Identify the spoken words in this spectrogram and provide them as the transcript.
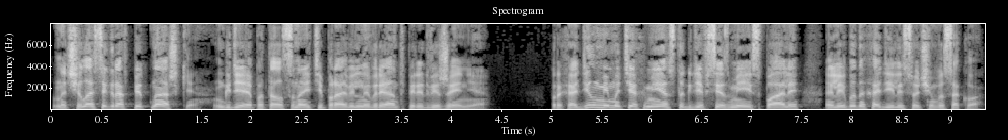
Началась игра в пятнашки, где я пытался найти правильный вариант передвижения. Проходил мимо тех мест, где все змеи спали, либо находились очень высоко.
